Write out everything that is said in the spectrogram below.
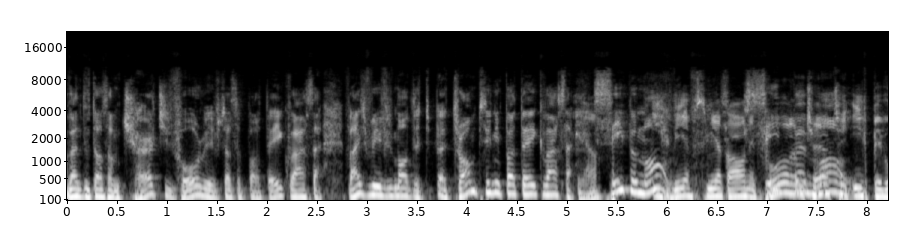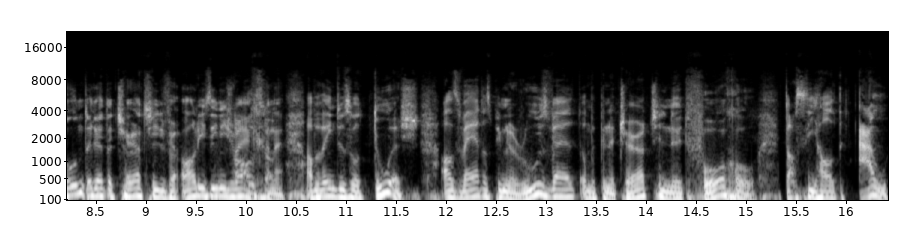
wenn du das am Churchill vorwirfst, dass er Partei gewechselt hat, weißt du, wie viel Mal der äh, Trump seine Partei gewechselt hat? Ja. Siebenmal. Ich wirf es mir gar nicht Sieben vor, Churchill. Ich bewundere den Churchill für alle seine Schwächen. Also. Aber wenn du so tust, als wäre das bei einem Roosevelt und bei einem Churchill nicht vorkommen, dass sie halt auch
